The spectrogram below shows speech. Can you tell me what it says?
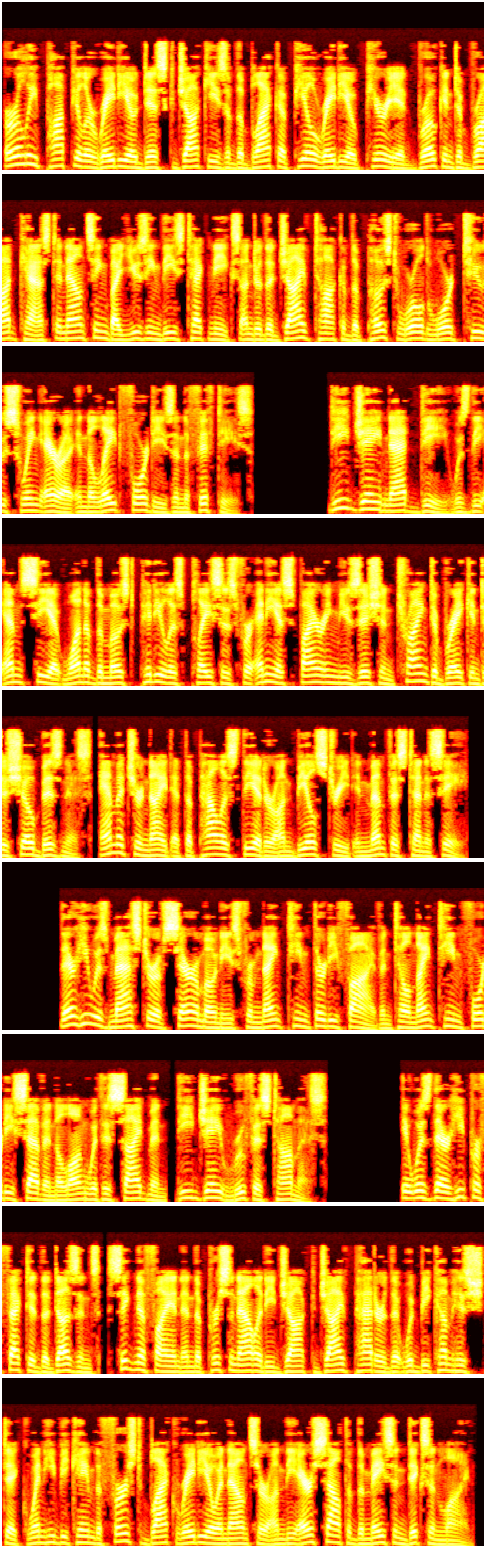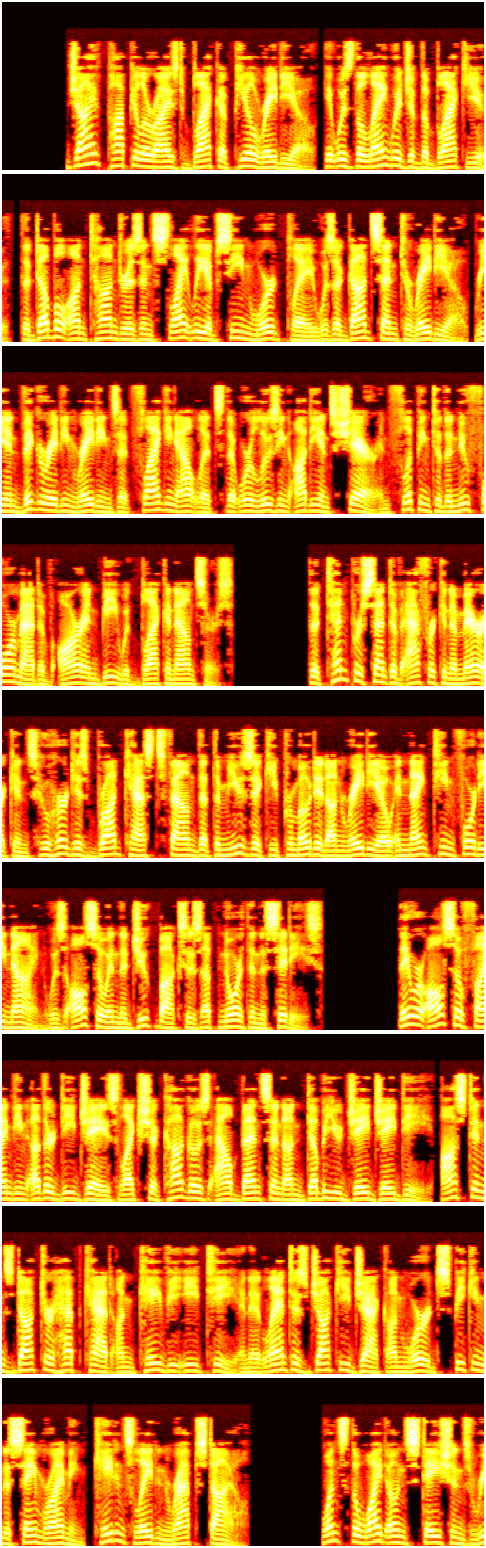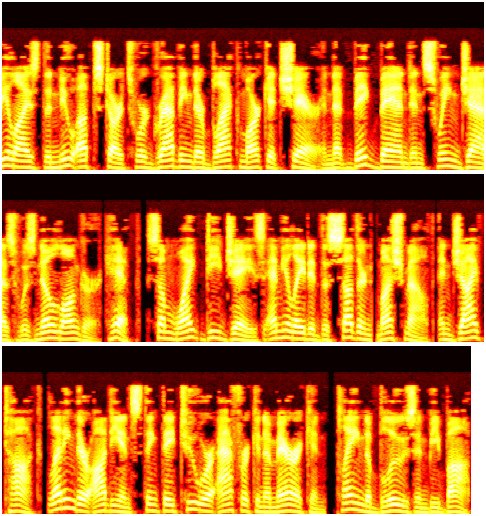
Early popular radio disc jockeys of the Black Appeal radio period broke into broadcast announcing by using these techniques under the jive talk of the post-World War II swing era in the late 40s and the 50s. DJ Nat D was the MC at one of the most pitiless places for any aspiring musician trying to break into show business, Amateur Night at the Palace Theater on Beale Street in Memphis, Tennessee. There he was master of ceremonies from 1935 until 1947 along with his sideman, DJ Rufus Thomas. It was there he perfected the dozens, signifyin' and the personality jock jive patter that would become his shtick when he became the first black radio announcer on the air south of the Mason-Dixon line. Jive popularized black appeal radio, it was the language of the black youth, the double entendres and slightly obscene wordplay was a godsend to radio, reinvigorating ratings at flagging outlets that were losing audience share and flipping to the new format of R&B with black announcers. The 10% of African Americans who heard his broadcasts found that the music he promoted on radio in 1949 was also in the jukeboxes up north in the cities. They were also finding other DJs like Chicago's Al Benson on WJJD, Austin's Dr. Hep Cat on KVET and Atlanta's Jockey Jack on WERD speaking the same rhyming, cadence-laden rap style. Once the white-owned stations realized the new upstarts were grabbing their black market share and that big band and swing jazz was no longer hip, some white DJs emulated the southern mushmouth and jive talk, letting their audience think they too were African American, playing the blues and bebop.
